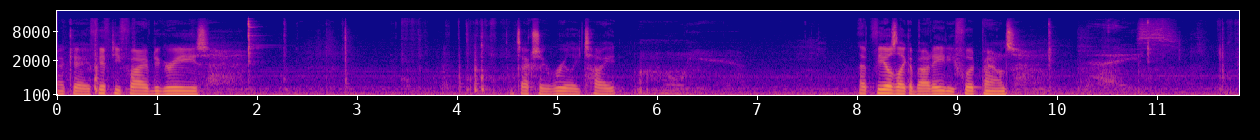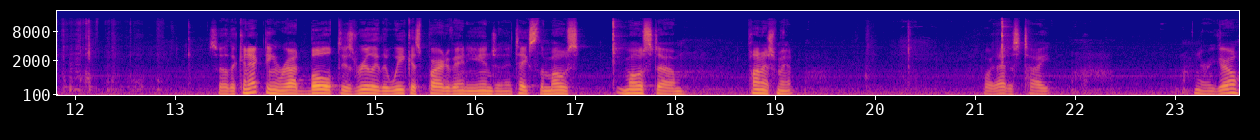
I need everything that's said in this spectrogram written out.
Okay, 55 degrees. It's actually really tight. That feels like about 80 foot-pounds. So the connecting rod bolt is really the weakest part of any engine. It takes the most most um, punishment. Boy, that is tight. There we go.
